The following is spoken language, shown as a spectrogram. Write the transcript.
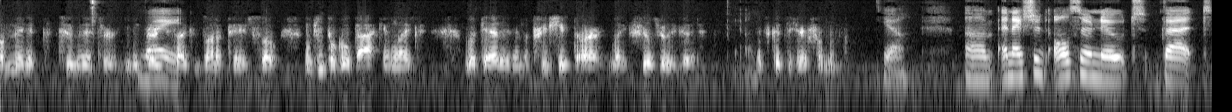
a minute, two minutes, or even thirty Right. seconds on a page. So when people go back and like look at it and appreciate the art, like feels really good. It's good to hear from them. yeah um, and i should also note that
